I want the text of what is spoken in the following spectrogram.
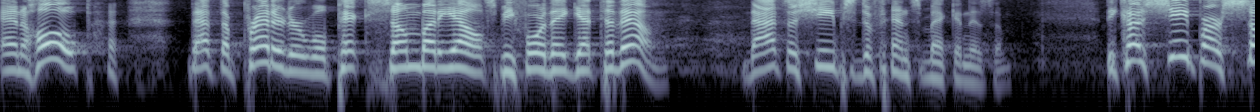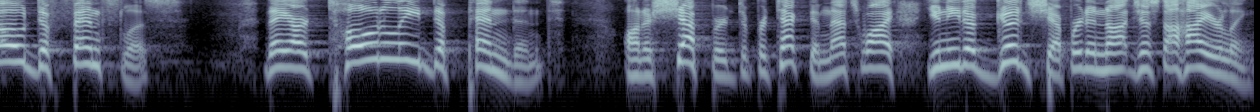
and hope that the predator will pick somebody else before they get to them. That's a sheep's defense mechanism. Because sheep are so defenseless, they are totally dependent on a shepherd to protect them. That's why you need a good shepherd and not just a hireling.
